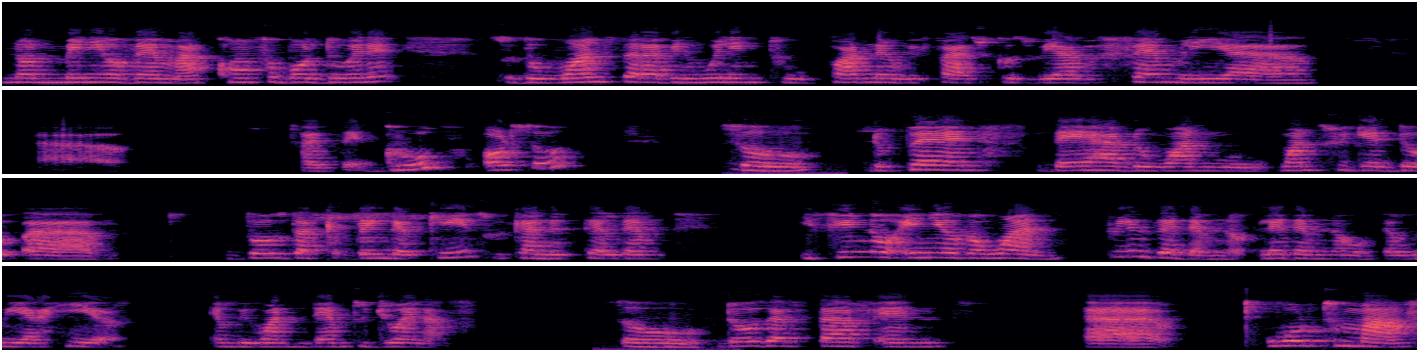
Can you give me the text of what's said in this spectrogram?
not many of them are comfortable doing it. So the ones that have been willing to partner with us, because we have a family, uh, uh, say group also. So mm-hmm. the parents, they have the one who, once we get the, uh, those that bring their kids, we kind of tell them, if you know any other one, please let them know, let them know that we are here and we want them to join us. So mm-hmm. those are stuff and uh, word to mouth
